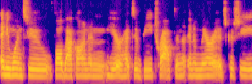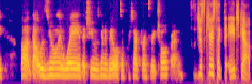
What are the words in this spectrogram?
anyone to fall back on and here had to be trapped in, in a marriage because she thought that was the only way that she was going to be able to protect her three children. Just curious, like the age gap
